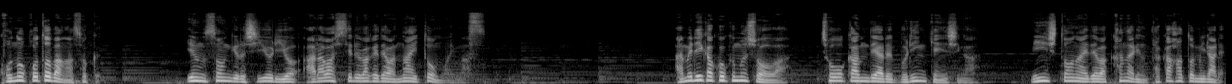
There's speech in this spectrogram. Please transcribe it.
この言葉が即、ユン・ソンギョル氏有利を表しているわけではないと思います。アメリカ国務省は長官であるブリンケン氏が民主党内ではかなりのタカ派とみられ、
